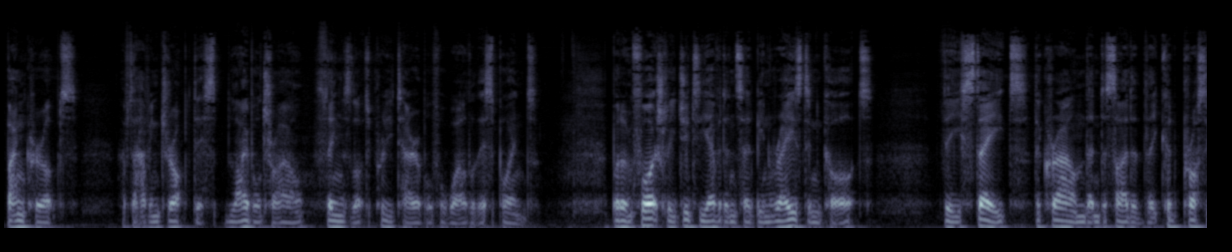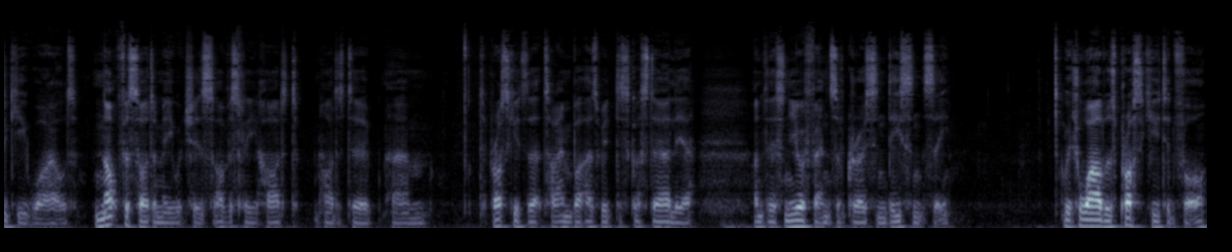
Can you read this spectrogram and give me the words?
bankrupt, after having dropped this libel trial. Things looked pretty terrible for Wilde at this point. But unfortunately, due to the evidence had been raised in court, the state, the Crown, then decided they could prosecute Wilde, not for sodomy, which is obviously harder to, harder to, um, to prosecute at that time, but as we discussed earlier, under this new offence of gross indecency which Wilde was prosecuted for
